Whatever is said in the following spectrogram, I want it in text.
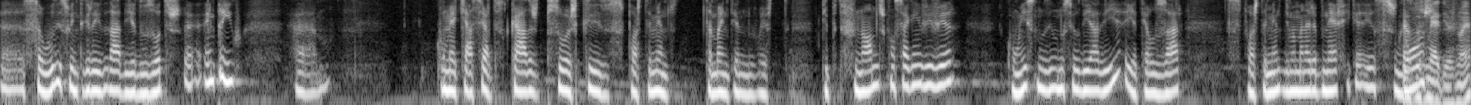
uh, saúde e a sua integridade e a dos outros uh, em perigo. Uh, como é que há certos casos de pessoas que supostamente também tendo este tipo de fenómenos conseguem viver com isso no, no seu dia a dia e até usar supostamente de uma maneira benéfica esses dons médios, é?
